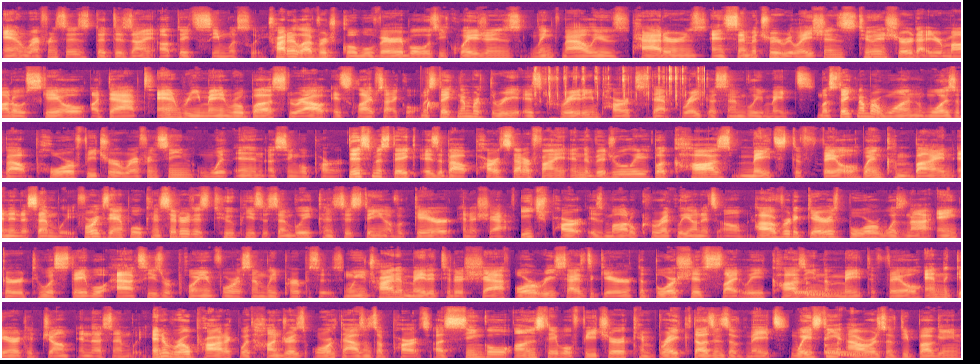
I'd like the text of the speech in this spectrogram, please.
and references, the design updates seamlessly. Try to leverage global variables, equations, linked values, patterns, and symmetry relations to ensure that your model scale, adapt, adapt, and remain robust throughout its lifecycle. Mistake number three is creating parts that break assembly mates. Mistake number one was about poor feature referencing within a single part. This mistake is about parts that are fine individually, but cause mates to fail when combined in an assembly. For example, consider this two-piece assembly consisting of a gear and a shaft. Each part is modeled correctly on its own. However, the gear's bore was not anchored to a stable axis or plane for assembly purposes. When you try to mate it to the shaft or resize the gear, the bore shifts slightly, causing the mate to fail and the gear to jump in the assembly. In a real product with hundreds or thousands of parts, a single unstable feature can break dozens of mates, wasting hours of debugging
